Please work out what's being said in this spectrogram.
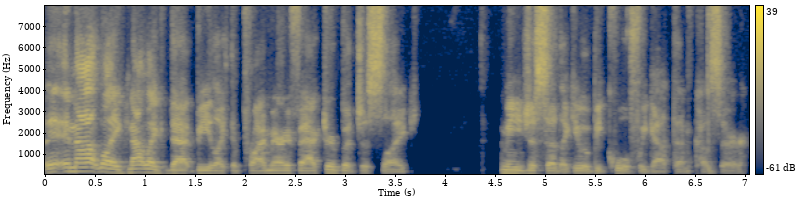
and not like not like that be like the primary factor, but just like, I mean, you just said like it would be cool if we got them because they're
